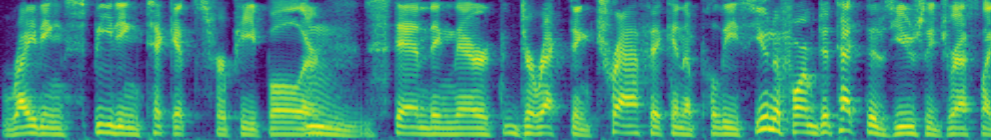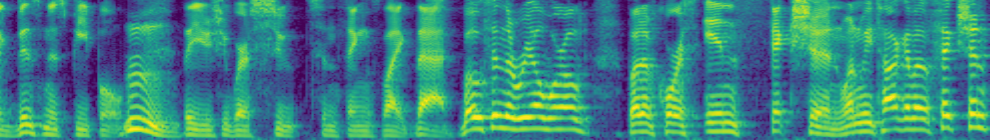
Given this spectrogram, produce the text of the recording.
writing speeding tickets for people or hmm. standing there directing traffic in a police uniform. Detectives usually dress like business people. Hmm. They usually wear suits and things like that, both in the real world, but of course in fiction. When we talk about fiction,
